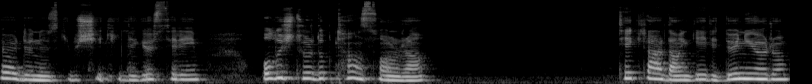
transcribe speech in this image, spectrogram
gördüğünüz gibi şekilde göstereyim. Oluşturduktan sonra Tekrardan geri dönüyorum.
